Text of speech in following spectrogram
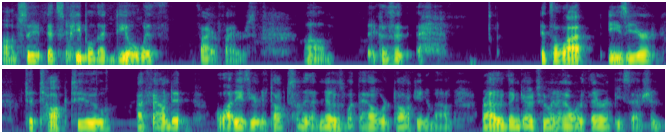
Um, so it's people that deal with firefighters um, because it it's a lot easier to talk to. I found it a lot easier to talk to somebody that knows what the hell we're talking about rather than go to an hour therapy session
